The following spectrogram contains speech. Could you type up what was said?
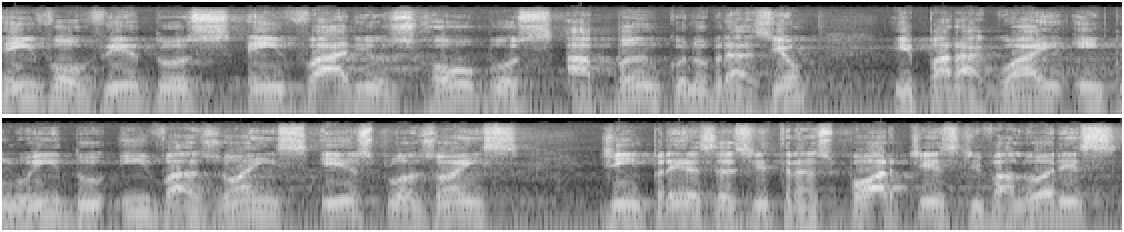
envolvidos em vários roubos a banco no Brasil e Paraguai, incluindo invasões e explosões de empresas de transportes de valores,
